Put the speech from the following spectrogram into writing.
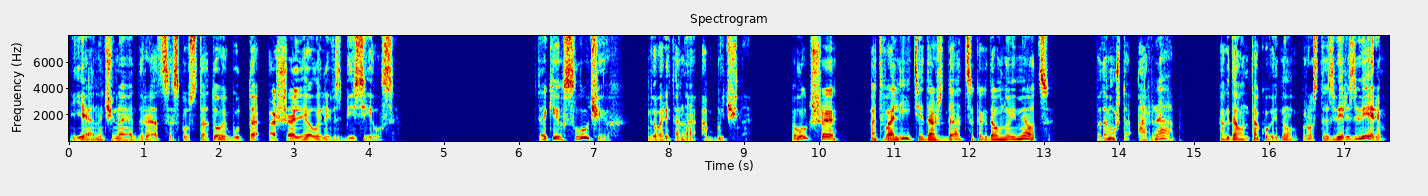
я начинаю драться с пустотой, будто ошалел или взбесился. В таких случаях, — говорит она обычно, — лучше отвалить и дождаться, когда он уймется, потому что араб, когда он такой, ну, просто зверь зверем,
